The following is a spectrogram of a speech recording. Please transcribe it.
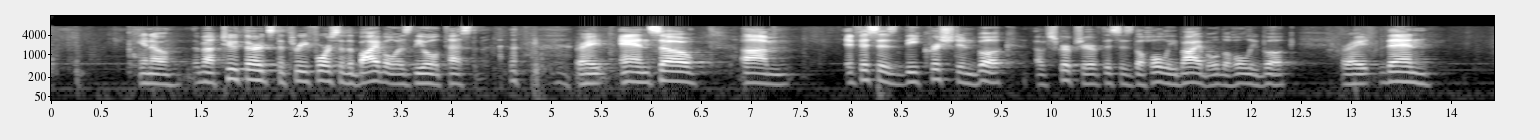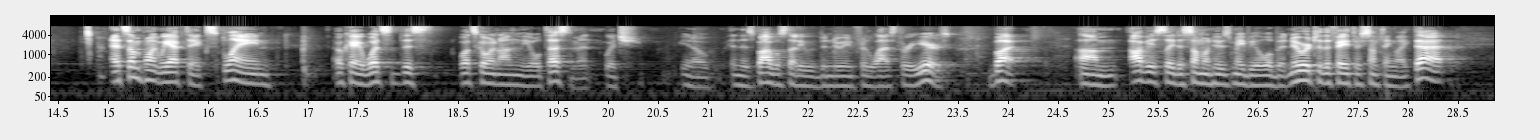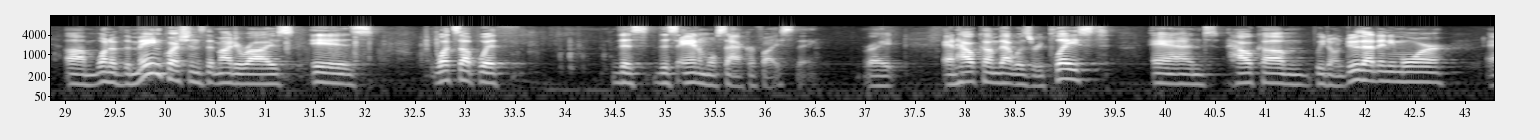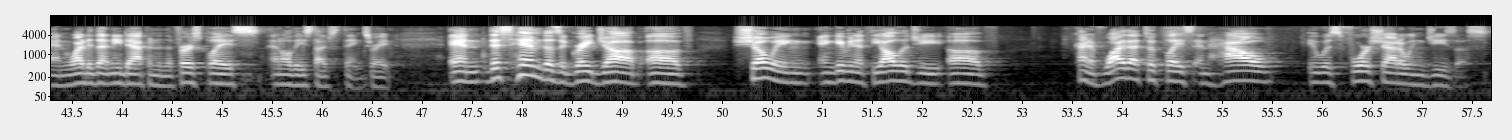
you know, about two thirds to three fourths of the Bible is the Old Testament, right? And so, um, if this is the Christian book of Scripture, if this is the Holy Bible, the Holy Book, right, then at some point we have to explain, okay, what's this, what's going on in the Old Testament, which you know in this Bible study we've been doing for the last three years. But um, obviously, to someone who's maybe a little bit newer to the faith or something like that, um, one of the main questions that might arise is, what's up with this this animal sacrifice thing, right? And how come that was replaced? And how come we don't do that anymore? and why did that need to happen in the first place, and all these types of things, right? And this hymn does a great job of showing and giving a theology of kind of why that took place and how it was foreshadowing Jesus,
